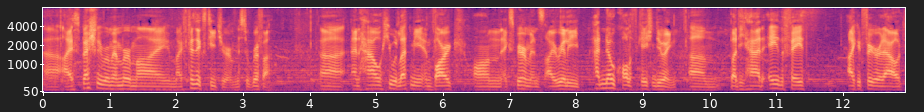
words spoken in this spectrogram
Uh, I especially remember my, my physics teacher, Mr. Griffa, uh, and how he would let me embark on experiments I really had no qualification doing. Um, but he had A, the faith I could figure it out,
